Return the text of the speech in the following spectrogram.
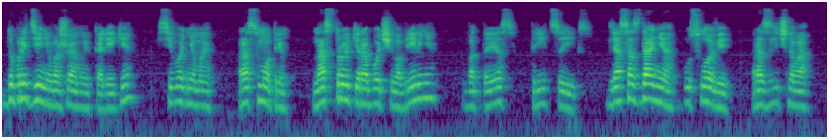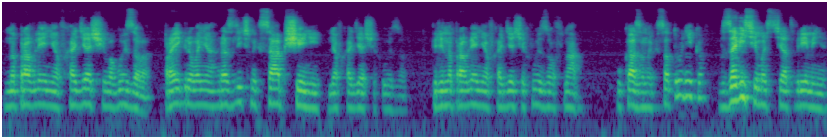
Добрый день, уважаемые коллеги! Сегодня мы рассмотрим настройки рабочего времени в ATS 3CX. Для создания условий различного направления входящего вызова, проигрывания различных сообщений для входящих вызовов, перенаправления входящих вызовов на указанных сотрудников в зависимости от времени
